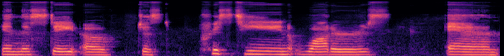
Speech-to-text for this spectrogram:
in this state of just pristine waters and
